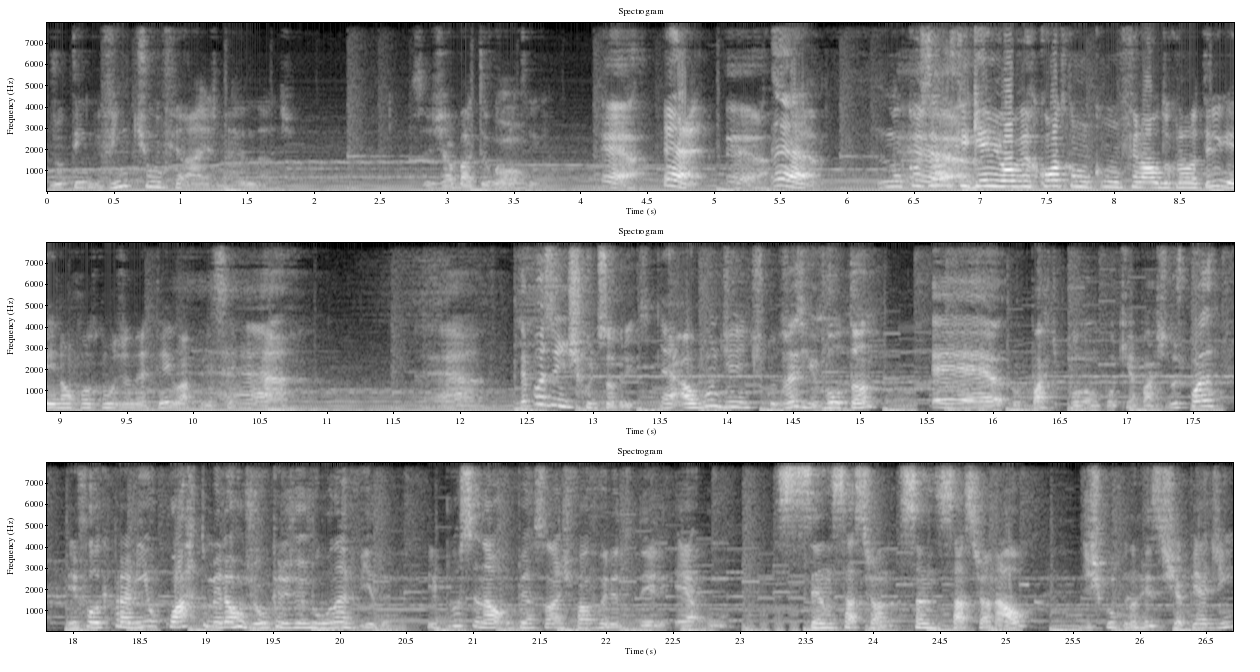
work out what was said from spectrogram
O jogo tem 21 finais na realidade. Você já bateu com o Trigger. É, É, é. é. Não considero É. que Game Over conta como, como o final do Chrono Trigger e não conta como o de Undertale, a princípio. É. É. Depois a gente discute sobre isso. É, algum dia a gente discute. Mas enfim, voltando, é, o parte pulando um pouquinho a parte do spoiler, ele falou que pra mim é o quarto melhor jogo que ele já jogou na vida. E por sinal, o personagem favorito dele é o sensacion... sensacional, desculpe, não resisti a piadinha.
